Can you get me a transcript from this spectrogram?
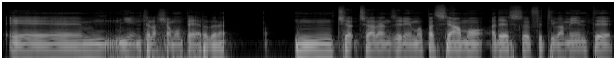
E, niente, lasciamo perdere. Mm, ci, ci, arrangeremo. Passiamo adesso effettivamente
